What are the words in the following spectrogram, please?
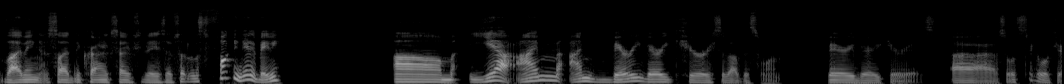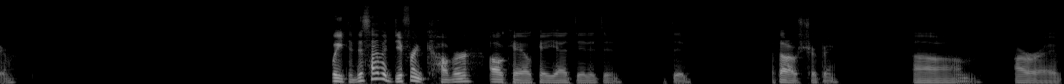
vibing, sliding the crown, excited for today's episode. Let's fucking get it, baby. Um, yeah, I'm I'm very very curious about this one. Very very curious. Uh, so let's take a look here. Wait, did this have a different cover? Okay, okay, yeah, it did, it did, it did. I thought I was tripping. Um, all right.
